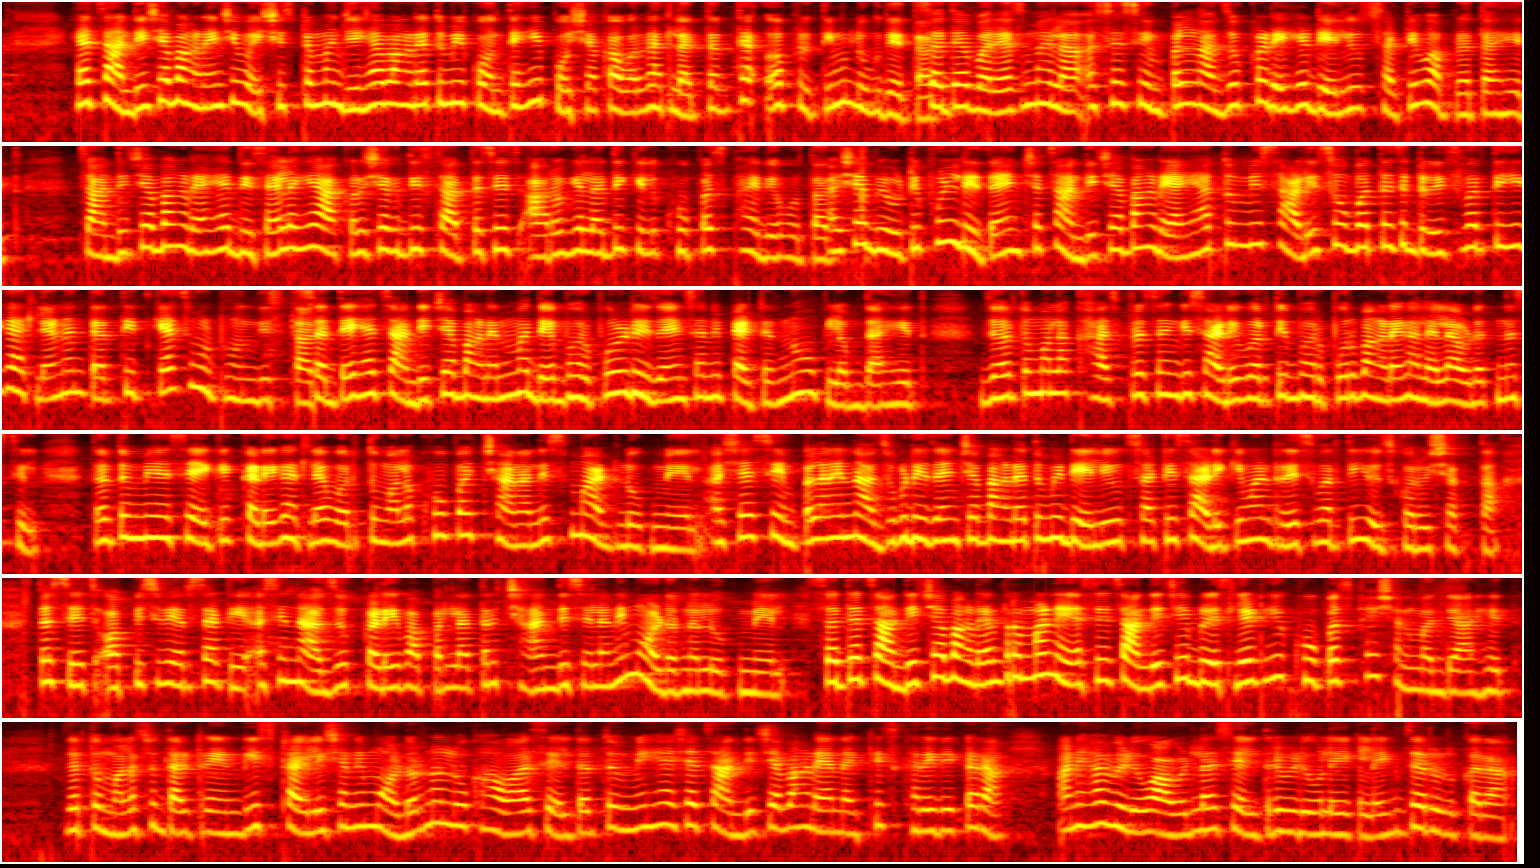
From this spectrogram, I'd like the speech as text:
ह्या चांदीच्या बांगड्यांची वैशिष्ट्य म्हणजे ह्या बांगड्या तुम्ही कोणत्याही पोशाखावर घातलात तर त्या अप्रतिम लुक देतात. सध्या बऱ्याच महिला असे सिंपल नाजूककडे हे डेली यूजसाठी वापरत आहेत. चांदीच्या बांगड्या ह्या दिसायलाही आकर्षक दिसतात तसेच आरोग्याला देखील खूपच फायदे होतात. अशा ब्युटिफुल डिझाईनच्या चांदीच्या बांगड्या ह्या तुम्ही साडीसोबतच ड्रेसवरतीही घातल्यानंतर तितक्याच उठून दिसतात. सध्या ह्या चांदीच्या बांगड्यांमध्ये भरपूर डिझाईन्स आणि पॅटर्न उपलब्ध आहेत. जर तुम्हाला खास प्रसंगी साडीवरती भरपूर बांगड्या घालायला आवडत नसतील तर तुम्ही असे एक एक कडे घातल्यावर तुम्हाला खूपच छान आणि स्मार्ट लुक मिळेल. अशा सिंपल आणि नाजूक डिझाईनच्या बांगड्या तुम्ही डेली यूजसाठी साडी किंवा ड्रेसवरती यूज करू शकता. तसेच ऑफिस वेअरसाठी असे नाजूककडे वापरला तर छान दिसेल आणि मॉडर्न लुक मिळेल. सध्या चांदीच्या बांगड्यांप्रमाणे असे चांदीचे ब्रेसलेट ही खूपच फॅशनमध्ये आहेत. जर तुम्हाला सुद्धा ट्रेंडी स्टायलिश आणि मॉडर्न लुक हवा असेल तर तुम्ही हे अशा चांदीच्या बांगड्या नक्कीच खरेदी करा. आणि हा व्हिडिओ आवडला असेल तर व्हिडिओला एक लाईक जरूर करा.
